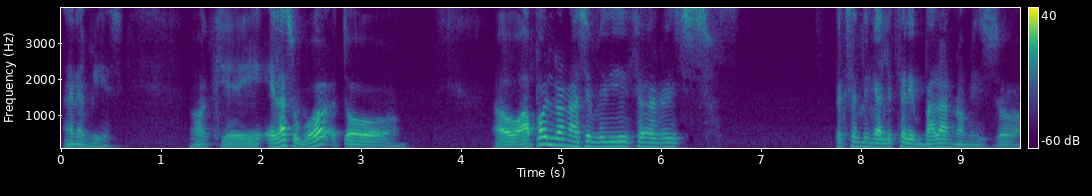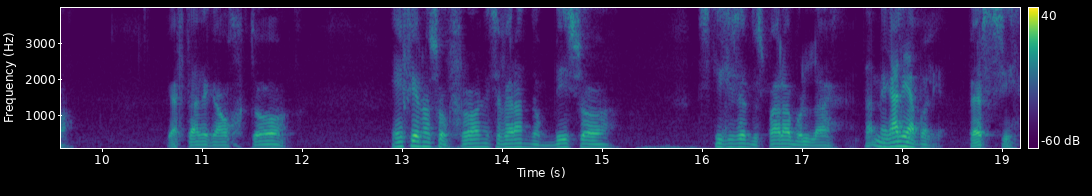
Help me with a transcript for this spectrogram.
Δεν πήγες. Οκ. Έλα σου πω, το... ο Απόλλωνας επειδή θεωρείς παίξαν την καλύτερη μπάλα νομίζω για 7-18 έφυγε ο Σοφρόνης, έφεραν τον πίσω στοίχισε τους πάρα πολλά Ήταν μεγάλη απώλεια. πέρσι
